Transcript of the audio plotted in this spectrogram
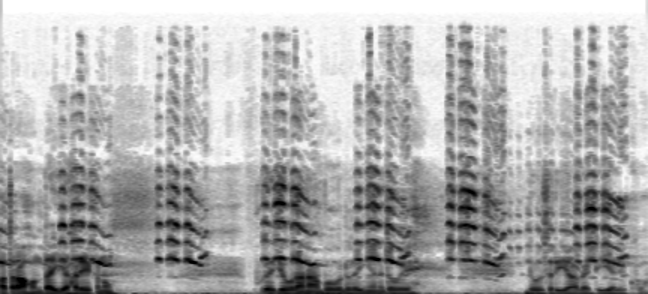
ਖਤਰਾ ਹੁੰਦਾ ਹੀ ਆ ਹਰੇਕ ਨੂੰ। ਪੂਰੇ ਜ਼ੋਰਾਂ ਨਾਲ ਬੋਲ ਰਹੀਆਂ ਨੇ ਦੋਏ ਦੂਸਰੀ ਆ ਬੈਠੀ ਆ ਦੇਖੋ।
